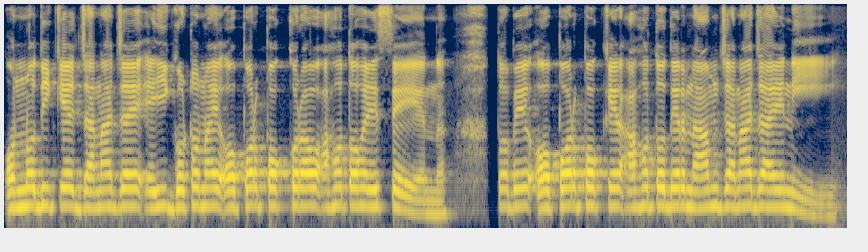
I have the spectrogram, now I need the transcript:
অন্যদিকে জানা যায়, এই ঘটনায় অপর পক্ষরাও আহত হয়েছেন। তবে অপর পক্ষের আহতদের নাম জানা যায়নি।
